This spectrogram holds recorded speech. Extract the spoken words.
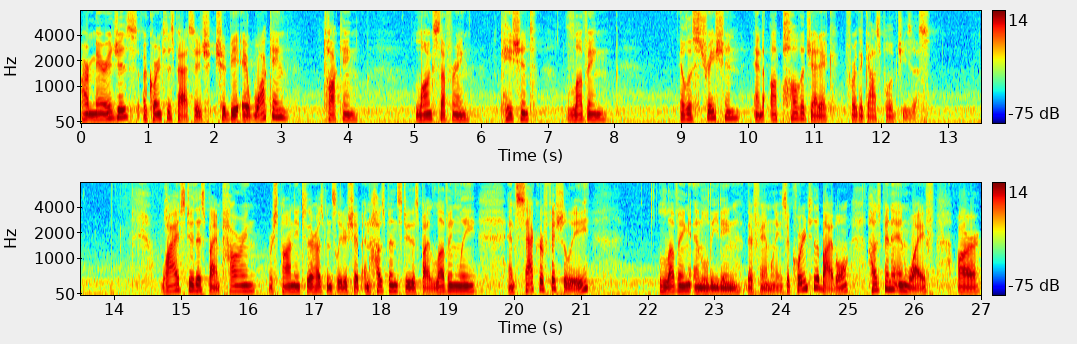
our marriages, according to this passage, should be a walking, talking, long suffering, patient, loving illustration and apologetic for the gospel of Jesus. Wives do this by empowering, responding to their husband's leadership, and husbands do this by lovingly and sacrificially loving and leading their families. According to the Bible, husband and wife are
